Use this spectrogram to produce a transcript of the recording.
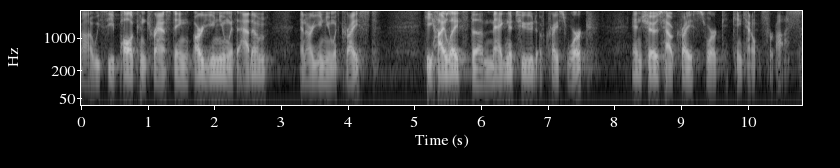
Uh, we see Paul contrasting our union with Adam and our union with Christ. He highlights the magnitude of Christ's work and shows how Christ's work can count for us.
